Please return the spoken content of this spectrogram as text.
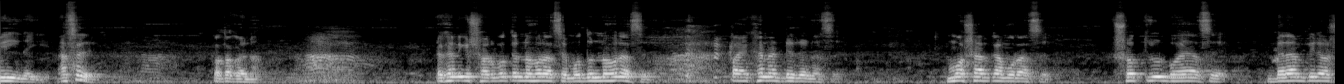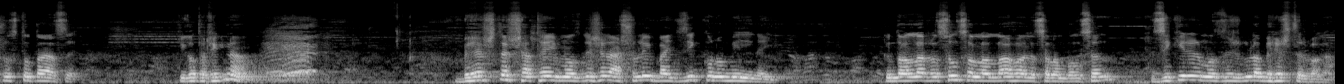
মিল নেই। আছে? কথা কয় না? এখানে কি শরবতের নহর আছে? মধুর নহর আছে? পায়খানার ড্রেন আছে? মশার কামড় আছে? শত্রুর ভয় আছে? ব্যারামপির অসুস্থতা আছে? কি কথা, ঠিক না? বেহেস্তের সাথে এই মজলিসের আসলেই বাহ্যিক কোনো মিল নেই। কিন্তু আল্লাহ রসুল সাল্লাহ সাল্লাম বলছেন জিকিরের মজলিসগুলো বেহেস্তের বাগান।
